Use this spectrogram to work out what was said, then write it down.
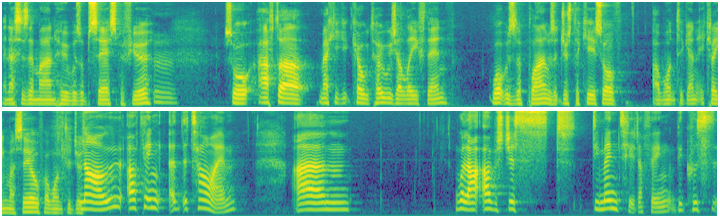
And this is a man who was obsessed with you. Mm. So after Mickey get killed, how was your life then? What was the plan? Was it just a case of I want to get into crime myself? I want to just no. I think at the time, um, well, I, I was just demented. I think because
